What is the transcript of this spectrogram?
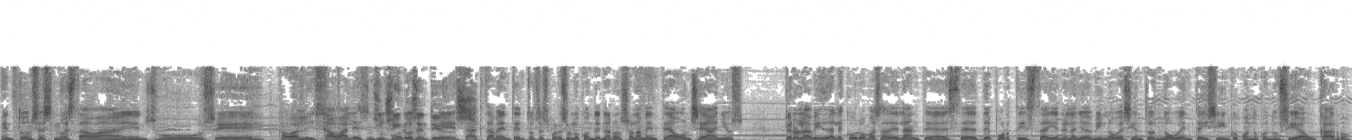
Entonces no estaba en sus eh, Cabales. cabales. En sus cinco sentidos. Exactamente, entonces por eso lo condenaron solamente a 11 años. Pero la vida le cobró más adelante a este deportista y en el año de 1995, cuando conducía un carro,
